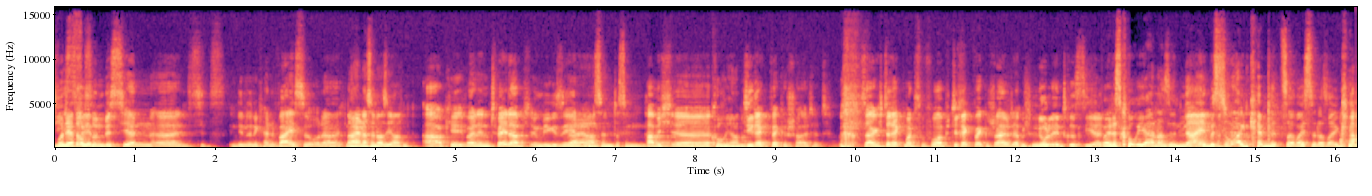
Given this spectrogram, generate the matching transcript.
Die Und der ist doch Film- so ein bisschen, äh, ist jetzt in dem Sinne keine weiße, oder? Ich Nein, das sind Asiaten. Ah, okay, weil den Trailer habe ich irgendwie gesehen. Ja, ja, das sind, das sind Habe ich äh, Koreaner. direkt weggeschaltet. Sage ich direkt mal zuvor, habe ich direkt weggeschaltet, habe mich null interessiert. Weil das Koreaner sind. Nein. Du bist so ein Chemnitzer, weißt du das eigentlich?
